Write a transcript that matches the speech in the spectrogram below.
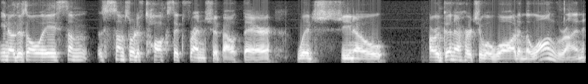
you know, there's always some some sort of toxic friendship out there, which you know are going to hurt you a lot in the long run.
